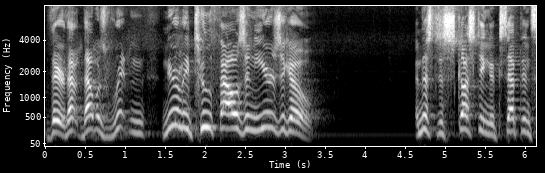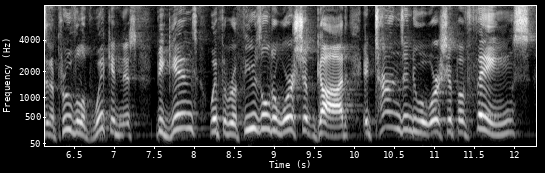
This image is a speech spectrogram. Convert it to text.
there. That, that was written nearly 2,000 years ago. And this disgusting acceptance and approval of wickedness begins with the refusal to worship God. It turns into a worship of things,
